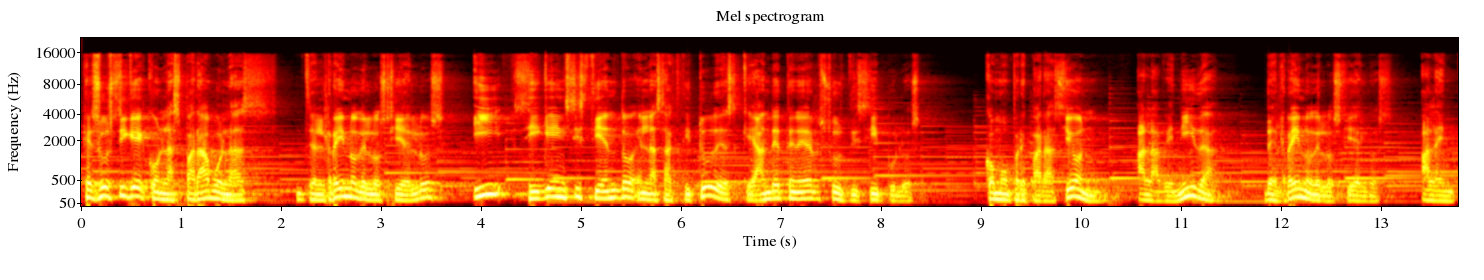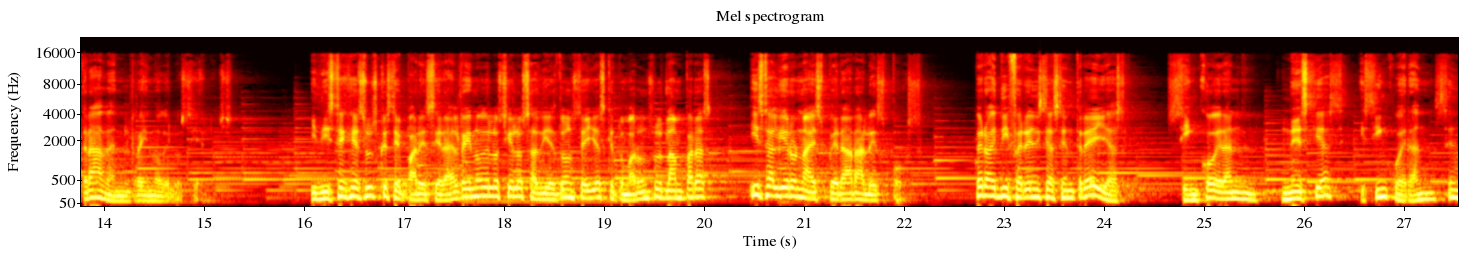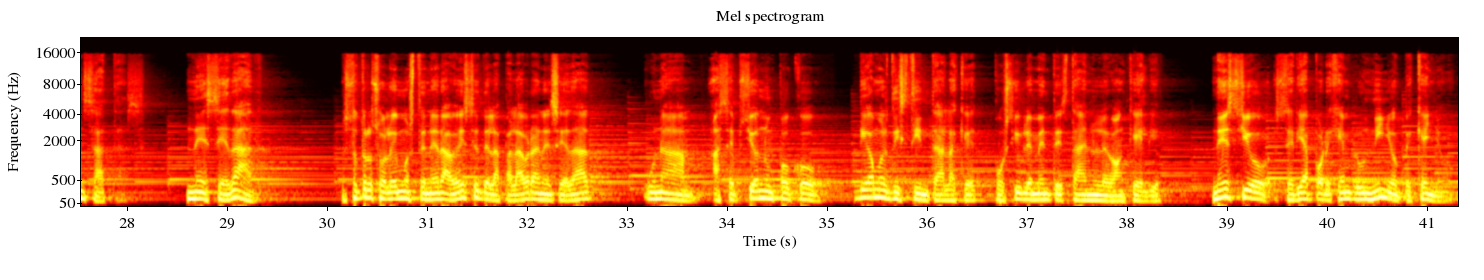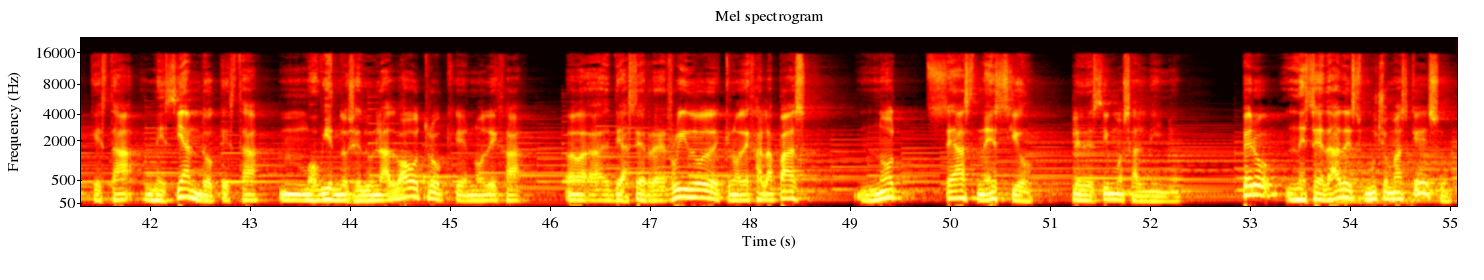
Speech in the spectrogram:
Jesús sigue con las parábolas del reino de los cielos y sigue insistiendo en las actitudes que han de tener sus discípulos como preparación a la venida del reino de los cielos a la entrada en el reino de los cielos. Y dice Jesús que se parecerá el reino de los cielos a diez doncellas que tomaron sus lámparas y salieron a esperar al esposo. Pero hay diferencias entre ellas. Cinco eran necias y cinco eran sensatas. Necedad. Nosotros solemos tener a veces de la palabra necedad una acepción un poco, digamos, distinta a la que posiblemente está en el Evangelio. Necio sería, por ejemplo, un niño pequeño que está neciando, que está moviéndose de un lado a otro, que no deja de hacer ruido, de que no deja la paz. No seas necio, le decimos al niño. Pero necedad es mucho más que eso.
